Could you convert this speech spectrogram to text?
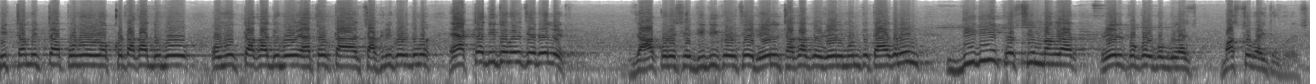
মিথ্যা মিথ্যা পনেরো লক্ষ টাকা দেবো, অমুক টাকা দিব, এত চাকরি করে দেবো, একটা দিতে পেরেছে রেলের। যা করেছে দিদি করেছে, রেল থাকা রেলমন্ত্রী থাকাকালীন দিদি পশ্চিমবাংলার রেল প্রকল্পগুলো বাস্তবায়িত করেছে।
